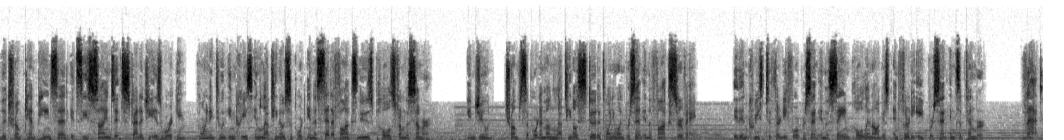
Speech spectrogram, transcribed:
The Trump campaign said it sees signs its strategy is working, pointing to an increase in Latino support in a set of Fox News polls from the summer. In June, Trump's support among Latinos stood at 21% in the Fox survey. It increased to 34% in the same poll in August and 38% in September. That,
